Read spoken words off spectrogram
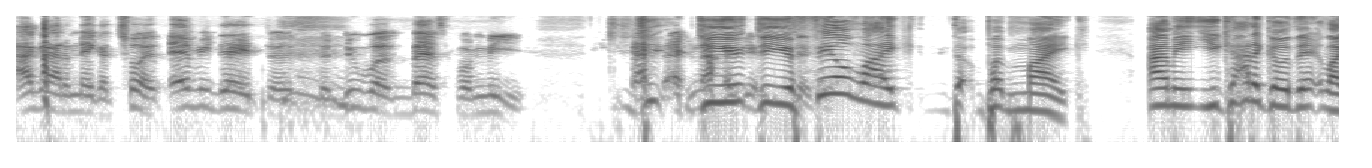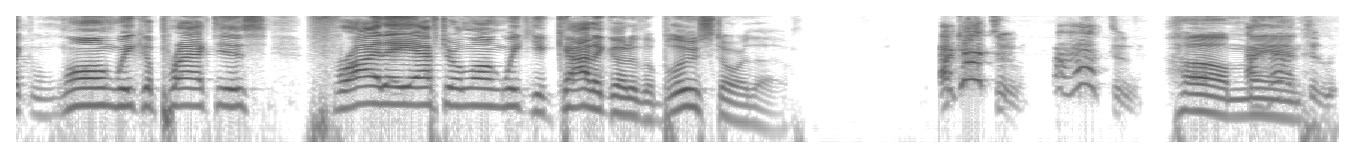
I got to make a choice every day to, to do what's best for me. do, do you do you feel like but mike i mean you got to go there like long week of practice friday after a long week you got to go to the blue store though. I got to. I have to. oh I man. have to.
